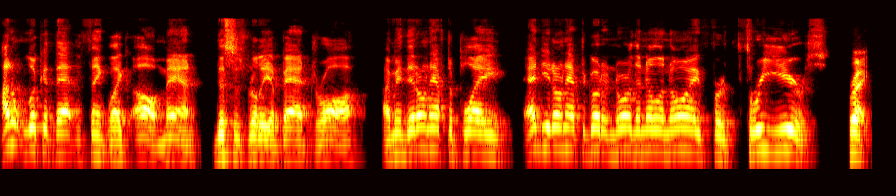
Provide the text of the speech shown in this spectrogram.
I don't look at that and think like, oh man, this is really a bad draw. I mean, they don't have to play, and you don't have to go to Northern Illinois for three years. Right.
